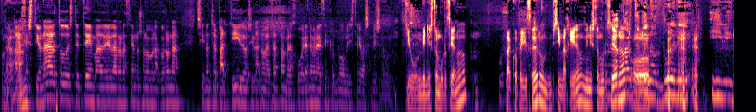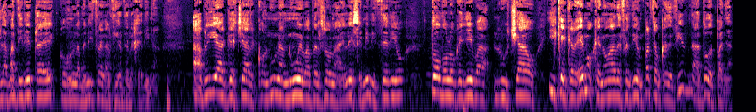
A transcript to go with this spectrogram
Porque Ajá. para gestionar todo este tema de la relación no solo con la corona, sino entre partidos y la nueva etapa, me la jugaría también a decir que un nuevo ministerio va a salir seguro. ¿Y un ministro murciano? Paco Pellicer, un, ¿se imagina un ministro murciano? La parte que nos duele y la más directa es con la ministra García Telegerina. Habría que echar con una nueva persona en ese ministerio todo lo que lleva luchado y que creemos que nos ha defendido en parte, aunque defienda a toda España.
